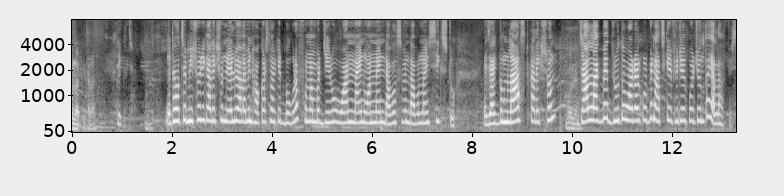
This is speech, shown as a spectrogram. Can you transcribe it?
গোলাপি কালার ঠিক আছে। এটা হচ্ছে Mishri collection railway Alamin hawkers market Bogura phone number zero one nine one nine double seven double nine six two. এই যে একদম লাস্ট কালেকশন যার লাগবে দ্রুত অর্ডার করবেন। আজকের ভিডিও পর্যন্তই আল্লাহ হাফিজ।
